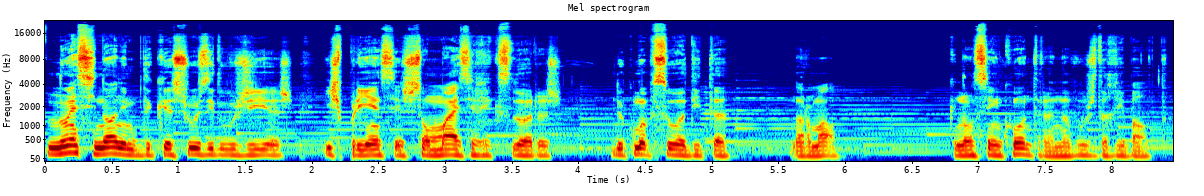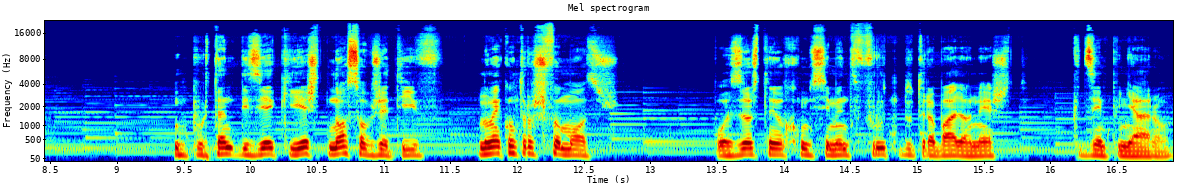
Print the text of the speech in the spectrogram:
não é sinónimo de que as suas ideologias e experiências são mais enriquecedoras do que uma pessoa dita normal, que não se encontra na luz da ribalta. Importante dizer que este nosso objetivo não é contra os famosos, pois eles têm o reconhecimento fruto do trabalho honesto que desempenharam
